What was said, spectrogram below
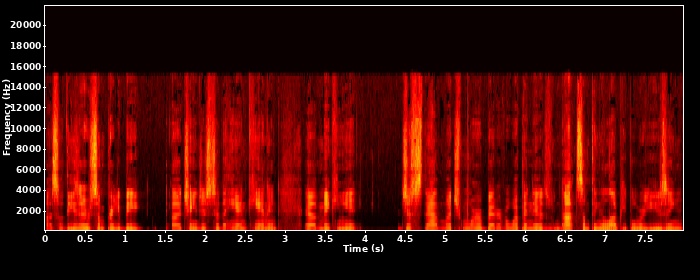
Uh, so these are some pretty big uh, changes to the hand cannon, uh, making it just that much more better of a weapon. It was not something a lot of people were using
